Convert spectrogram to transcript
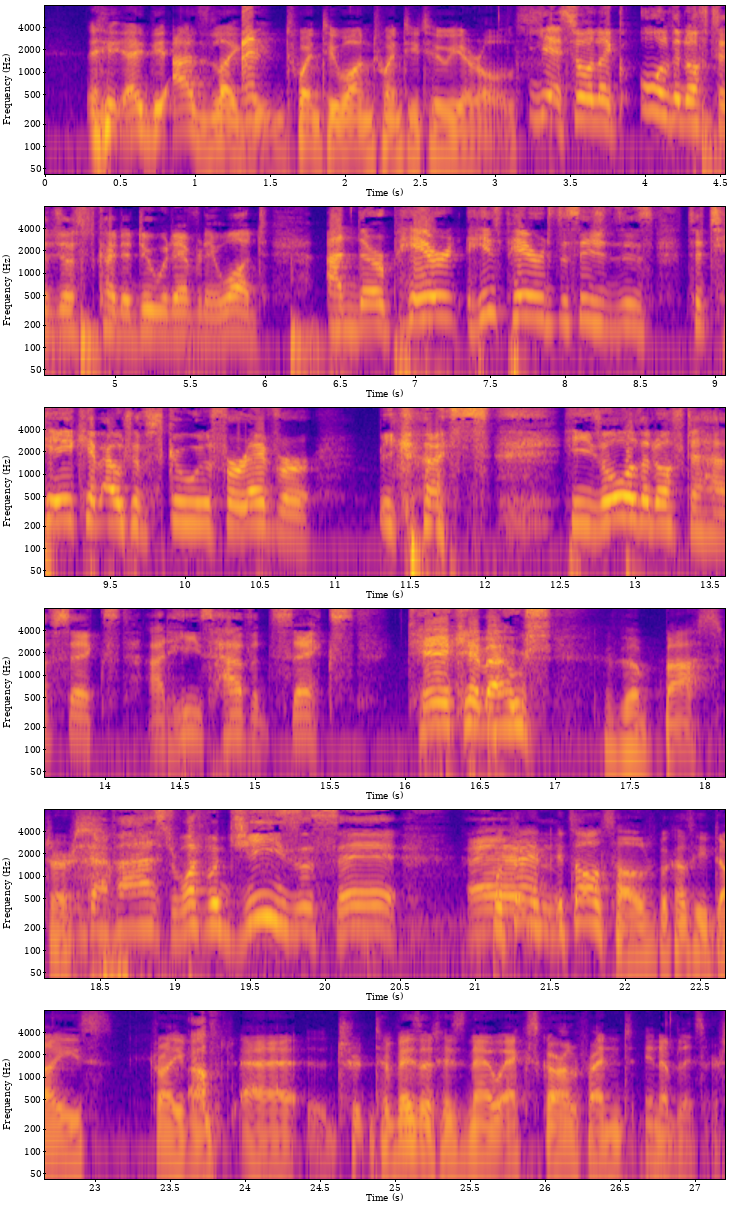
As like And- 21, 22 year olds. Yeah, so like old enough to just kind of do whatever they want, and their parent, his parents' decisions is to take him out of school forever because he's old enough to have sex and he's having sex. Take him out, The bastard. the bastard. What would Jesus say? But Um, then it's all solved because he dies driving uh, tr- to visit his now ex girlfriend in a blizzard.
